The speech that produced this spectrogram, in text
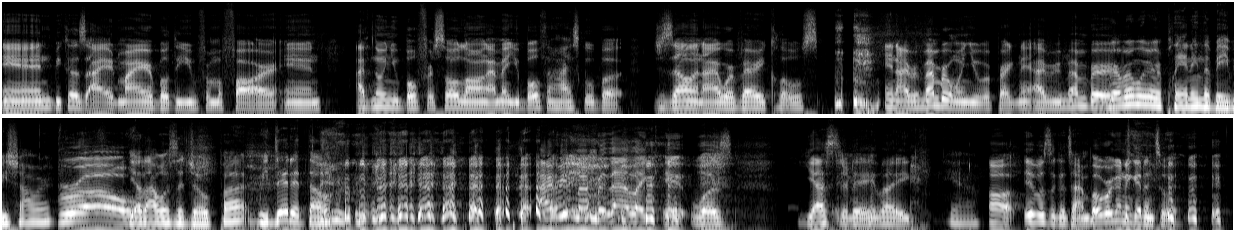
and because I admire both of you from afar, and I've known you both for so long. I met you both in high school, but Giselle and I were very close. and I remember when you were pregnant. I remember, Remember when we were planning the baby shower? bro. Yeah, that was a joke, but we did it though. I remember that like it was yesterday. Like yeah. Oh, it was a good time, but we're gonna get into it.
